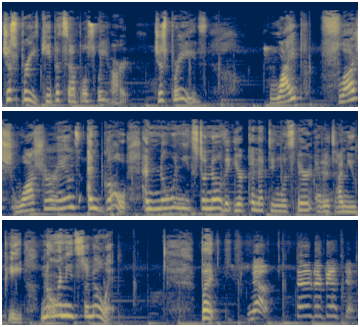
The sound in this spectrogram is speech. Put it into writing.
Just breathe. Keep it simple, sweetheart. Just breathe. Wipe, flush, wash your hands, and go. And no one needs to know that you're connecting with spirit every time you pee. No one needs to know it. But No, none of their business.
